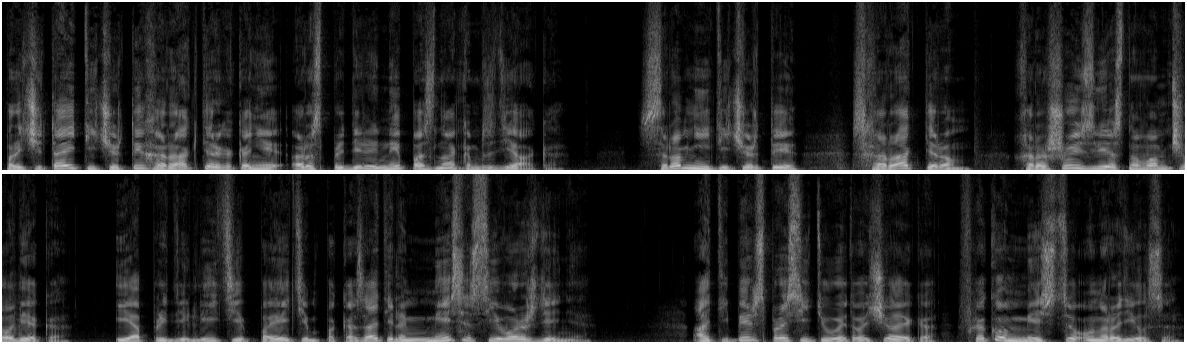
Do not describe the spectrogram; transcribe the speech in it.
прочитайте черты характера, как они распределены по знакам зодиака. Сравните черты с характером хорошо известного вам человека – и определите по этим показателям месяц его рождения. А теперь спросите у этого человека, в каком месяце он родился.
